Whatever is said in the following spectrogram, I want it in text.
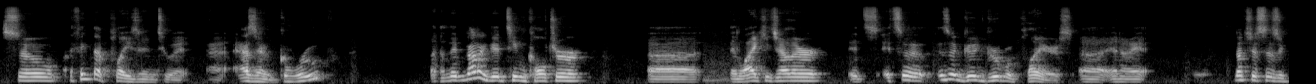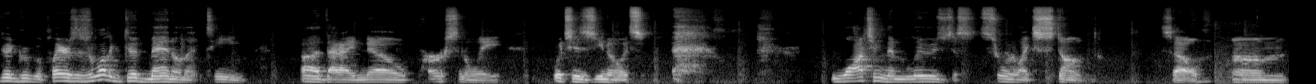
So I think that plays into it. Uh, as a group, uh, they've got a good team culture. Uh, they like each other. It's it's a it's a good group of players, uh, and I not just as a good group of players. There's a lot of good men on that team uh, that I know personally, which is you know it's watching them lose just sort of like stung. So, um,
